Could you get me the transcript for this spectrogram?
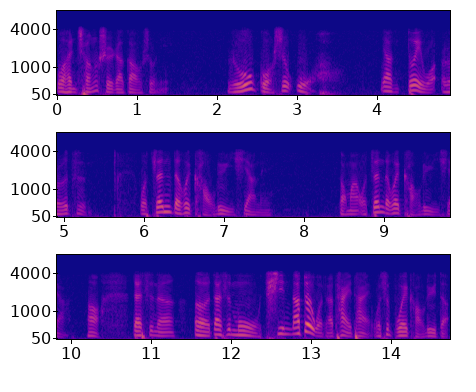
我很诚实的告诉你，如果是我要对我儿子，我真的会考虑一下呢，懂吗？我真的会考虑一下啊。但是呢，呃，但是母亲那对我的太太，我是不会考虑的。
